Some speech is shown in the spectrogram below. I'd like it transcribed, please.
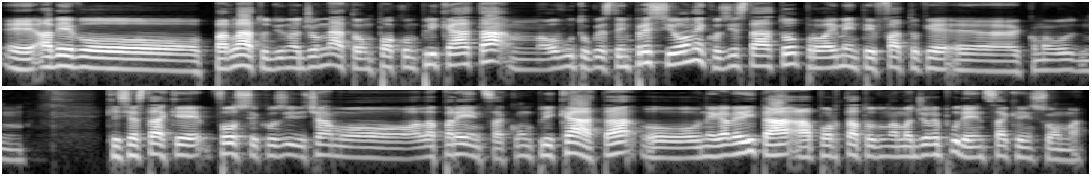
eh, avevo parlato di una giornata un po' complicata. Mh, mm, ho avuto questa impressione, così è stato. Probabilmente il fatto che, eh, come, mm, che, sta, che fosse così, diciamo, all'apparenza complicata o nella verità ha portato ad una maggiore prudenza che, insomma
